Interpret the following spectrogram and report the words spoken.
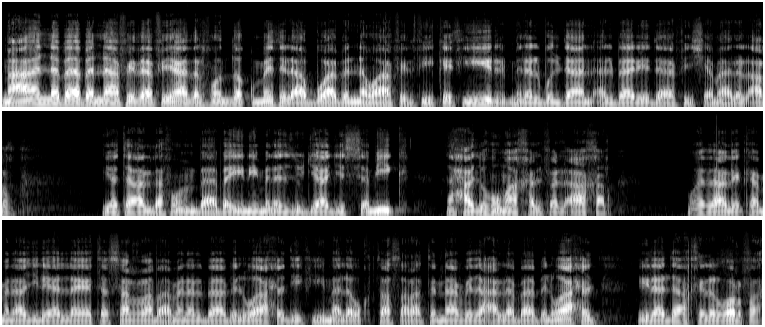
مع أن باب النافذة في هذا الفندق مثل أبواب النوافذ في كثير من البلدان الباردة في شمال الأرض. يتألف من بابين من الزجاج السميك أحدهما خلف الآخر. وذلك من أجل ألا يتسرب من الباب الواحد فيما لو اقتصرت النافذة على باب واحد إلى داخل الغرفة.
